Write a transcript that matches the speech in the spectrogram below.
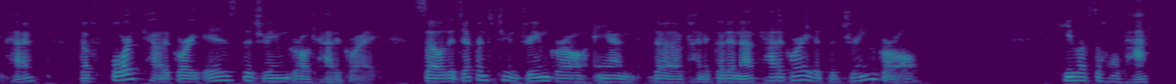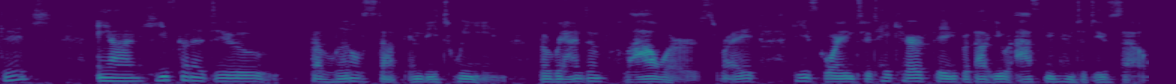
Okay. The fourth category is the dream girl category. So the difference between dream girl and the kind of good enough category is the dream girl. He loves the whole package and he's going to do the little stuff in between, the random flowers, right? He's going to take care of things without you asking him to do so.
